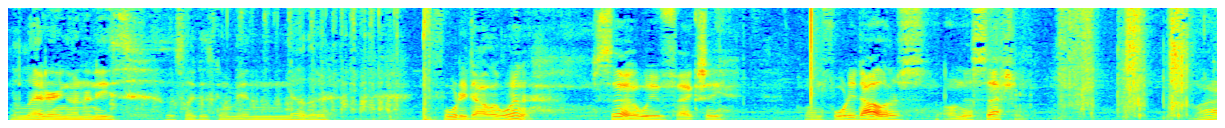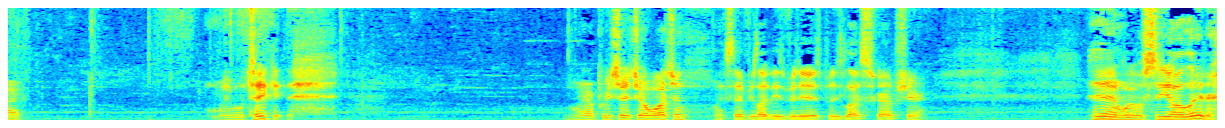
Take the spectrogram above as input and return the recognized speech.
the lettering underneath. Looks like it's gonna be another $40 winner. So we've actually won $40 on this session. Alright we will take it I appreciate y'all watching. Like I said, if you like these videos, please like, subscribe, share. And we will see y'all later.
